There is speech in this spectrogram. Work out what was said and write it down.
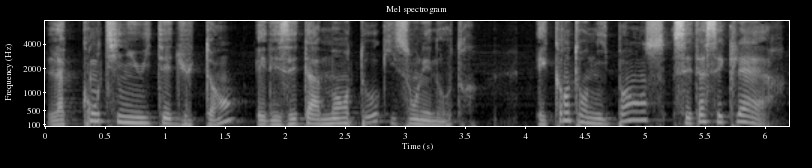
la continuité du temps et des états mentaux qui sont les nôtres. Et quand on y pense, c'est assez clair,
